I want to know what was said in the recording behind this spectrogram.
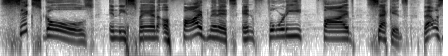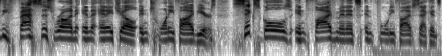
six goals in the span of five minutes and 45 seconds. That was the fastest run in the NHL in 25 years. Six goals in five minutes and 45 seconds.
